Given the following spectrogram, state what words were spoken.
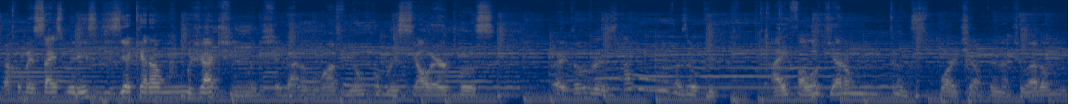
Pra começar a experiência dizia que era um jatinho. Eles chegaram num avião comercial Airbus. Aí todo mundo tá bom, fazer o quê? Aí falou que era um transporte alternativo, era um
